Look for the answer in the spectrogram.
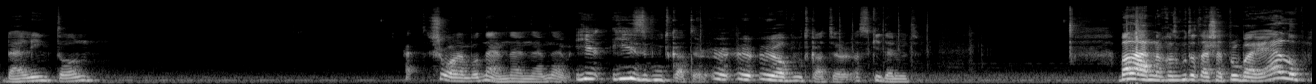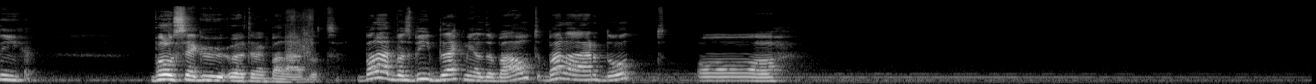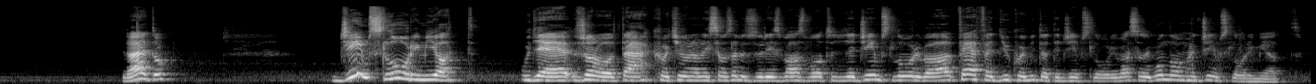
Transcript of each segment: Bellington. Hát soha nem volt, nem, nem, nem, nem. He, he's woodcutter. Ő, ő, ő a woodcutter, az kiderült. Baládnak az mutatását próbálja ellopni. Valószínűleg ő ölte meg Balárdot. Balárd was being blackmailed about. Balárdot a... Látok? James Lowry miatt ugye zsarolták, hogy jól emlékszem az előző részben az volt, hogy ugye James Lowry-val felfedjük, hogy mi történt James Lowry-val, szóval gondolom, hogy James Lowry miatt.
